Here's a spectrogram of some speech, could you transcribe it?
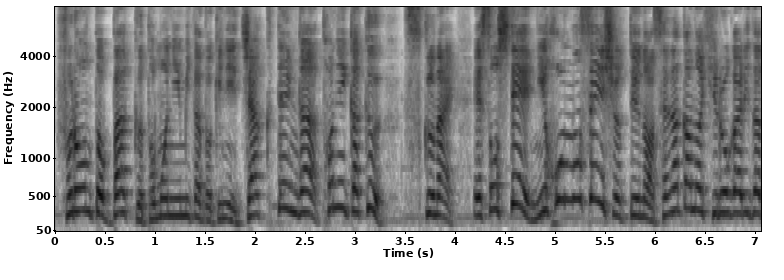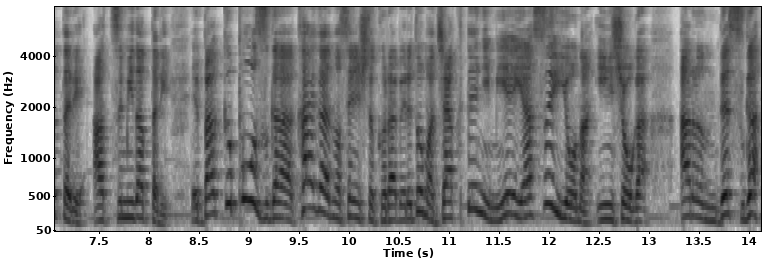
フロント、バックともに見た時に弱点がとにかく少ない。え、そして日本の選手っていうのは背中の広がりだったり、厚みだったり、え、バックポーズが海外の選手と比べると、まあ、弱点に見えやすいような印象があるんですが、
